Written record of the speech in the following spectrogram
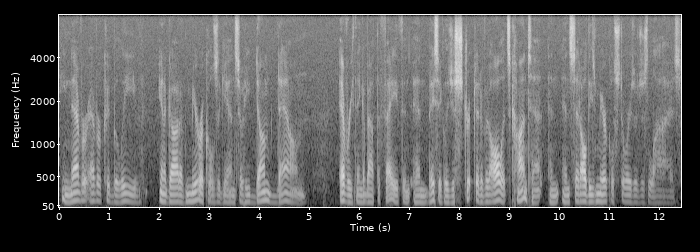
he never ever could believe in a God of miracles again. So he dumbed down everything about the faith and, and basically just stripped it of all its content and, and said all these miracle stories are just lies.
